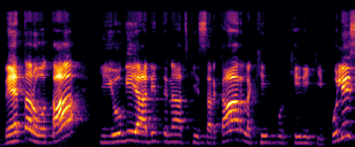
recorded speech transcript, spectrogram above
बेहतर होता कि योगी आदित्यनाथ की सरकार, लखीमपुर खीरी की पुलिस,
